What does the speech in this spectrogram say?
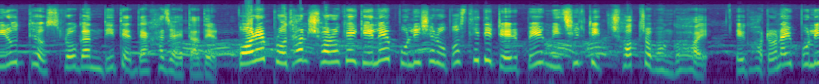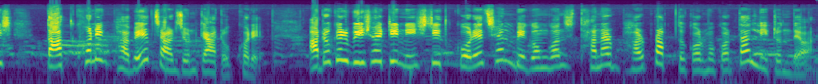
বিরুদ্ধেও স্লোগান দিতে দেখা যায় তাদের। পরে প্রধান সড়কে গেলে পুলিশের উপস্থিতি টের পেয়ে মিছিলটি ছত্রভঙ্গ হয়। এ ঘটনায় পুলিশ তাৎক্ষণিকভাবে চারজনকে আটক করে। আটকের বিষয়টি নিশ্চিত করেছেন বেগমগঞ্জ থানার ভারপ্রাপ্ত কর্মকর্তা লিটন দেওয়ান।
